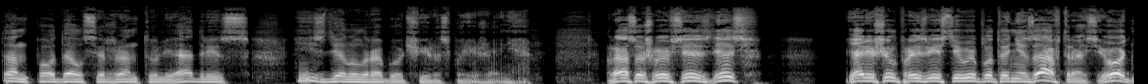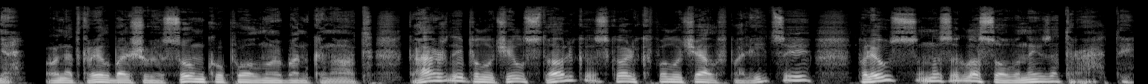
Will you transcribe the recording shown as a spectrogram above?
Тан подал сержанту Ли адрес и сделал рабочие распоряжения. «Раз уж вы все здесь, я решил произвести выплаты не завтра, а сегодня». Он открыл большую сумку, полную банкнот. Каждый получил столько, сколько получал в полиции, плюс на согласованные затраты.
